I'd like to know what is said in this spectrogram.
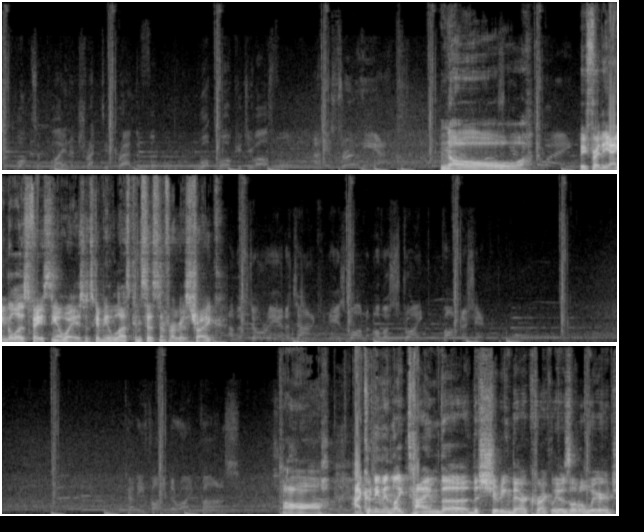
that want to play an attractive brand of football. What more could you ask for? And he's through here. No. To be fair, the angle is facing away, so it's going to be less consistent for a good strike. Oh, I couldn't even like time the the shooting there correctly. It was a little weird.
